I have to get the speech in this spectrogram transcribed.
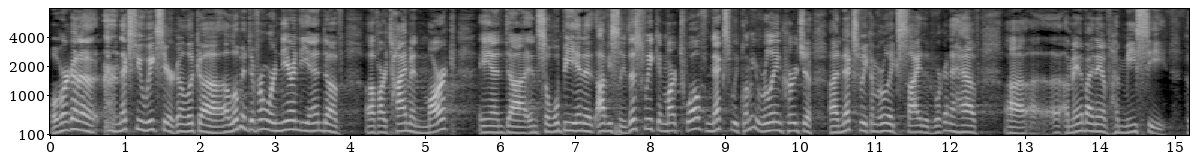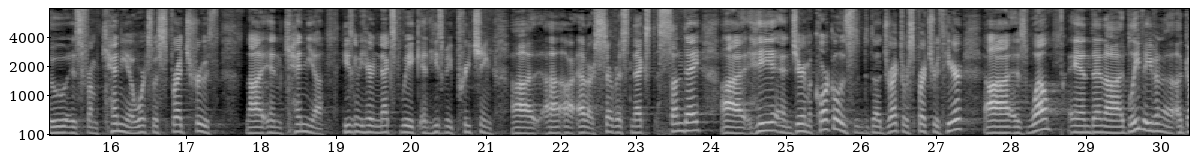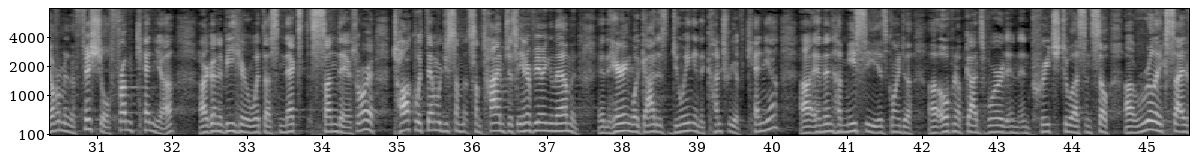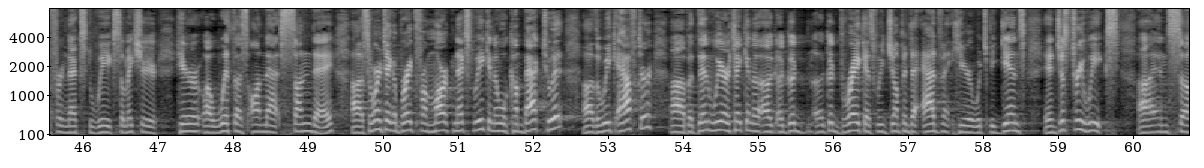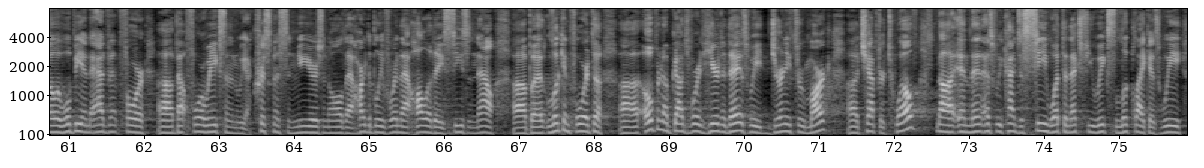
Well, we're going to, next few weeks here, going to look uh, a little bit different. We're nearing the end of, of our time in Mark. And, uh, and so we'll be in it, obviously, this week in Mark 12. Next week, let me really encourage you. Uh, next week, I'm really excited. We're going to have uh, a, man by the name of Hamisi, who is from Kenya, works with Spread Truth uh, in Kenya. He's going to be here next week, and he's going to be preaching uh, uh, at our service next Sunday. Uh, he and Jerry McCorkle is the director of Spread Truth here uh, as well. And then I believe even a, a, government official from Kenya are going to be here with us next Sunday. So we're going to talk with them. We'll do some, some time just interviewing them and, and hearing what God is doing in the country of Kenya. and then Hamisi is going to open up God's word and, and, preach to us. And so, really excited for next week. So make sure you're here uh, with us on that Sunday. Uh, so we're going to take a break from Mark next week, and then we'll come back to it uh, the week after. Uh, but then we are taking a, a, good, a good break as we jump into Advent here, which begins in just three weeks. Uh, and so we'll be in Advent for uh, about four weeks, and then we got Christmas and New Year's and all that. Hard to believe we're in that holiday season now, but looking forward to open up God's Word here today as we journey through Mark chapter 12, and then as we kind of just see what the next few weeks look like as we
